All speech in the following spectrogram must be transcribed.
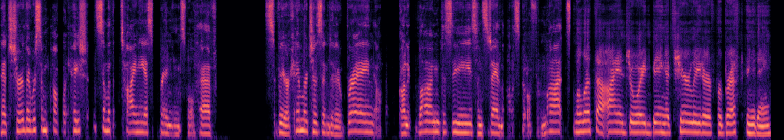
and sure, there were some complications. Some of the tiniest preemies will have severe hemorrhages into their brain, they'll have chronic lung disease and stay in the hospital for months. Melissa, I enjoyed being a cheerleader for breastfeeding.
